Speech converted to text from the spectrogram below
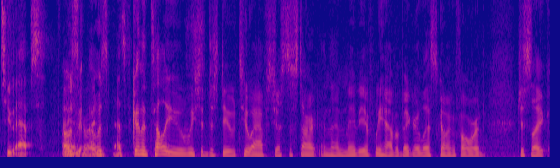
two apps. I was I was as gonna tell you we should just do two apps just to start, and then maybe if we have a bigger list going forward, just like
